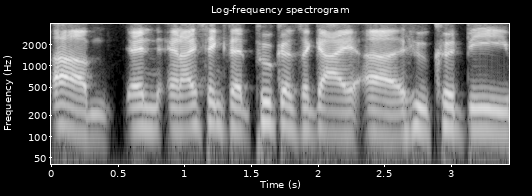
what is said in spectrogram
um, and and i think that puka is a guy uh, who could be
